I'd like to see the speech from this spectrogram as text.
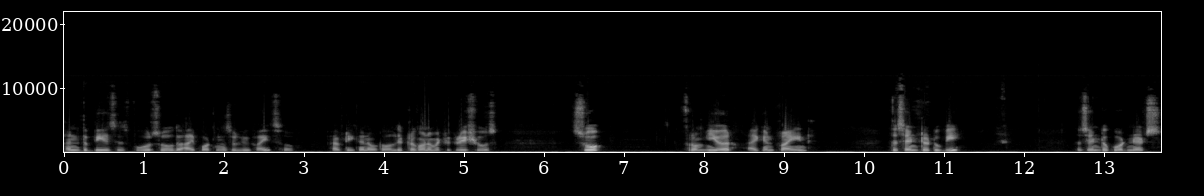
and the base is 4 so the hypotenuse will be 5 so I've taken out all the trigonometric ratios. So from here I can find the center to be the center coordinates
